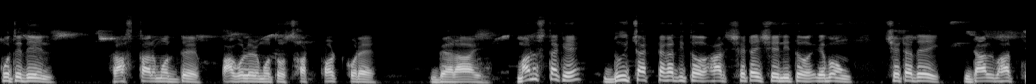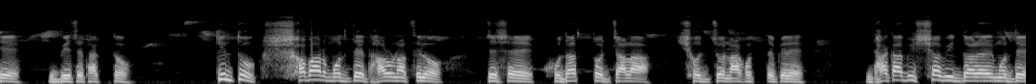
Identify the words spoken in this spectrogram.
প্রতিদিন রাস্তার মধ্যে পাগলের মতো ছটফট করে বেড়ায়। মানুষ তাকে দুই চার টাকা দিত আর সেটাই সে নিত এবং সেটা দিয়ে ডাল ভাত খেয়ে বেঁচে থাকতো। কিন্তু সবার মধ্যে ধারণা ছিল যে সে ক্ষুধার্ত জ্বালা সহ্য না করতে পেরে ঢাকা বিশ্ববিদ্যালয়ের মধ্যে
